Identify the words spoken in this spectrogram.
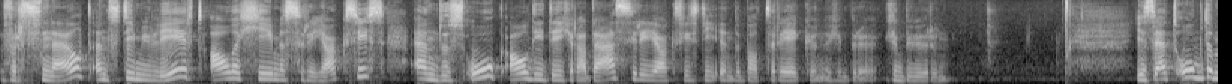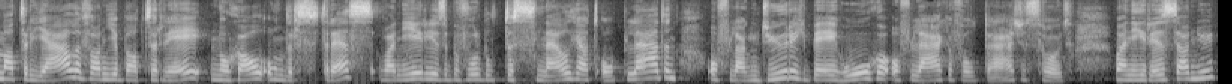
versnelt en stimuleert alle chemische reacties en dus ook al die degradatiereacties die in de batterij kunnen gebeuren. Je zet ook de materialen van je batterij nogal onder stress wanneer je ze bijvoorbeeld te snel gaat opladen of langdurig bij hoge of lage voltages houdt. Wanneer is dat nu?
